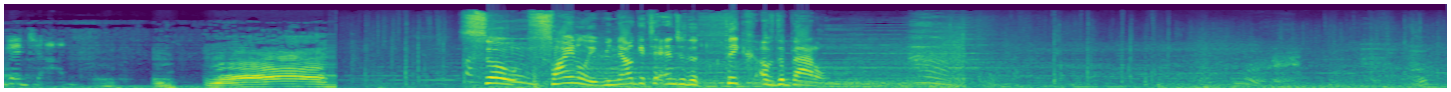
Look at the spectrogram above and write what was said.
Good job. So, finally, we now get to enter the thick of the battle.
